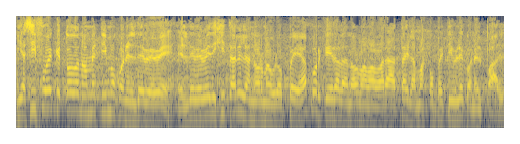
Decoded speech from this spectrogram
Y así fue que todos nos metimos con el DBB. El DBB digital es la norma europea porque era la norma más barata y la más compatible con el PAL.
